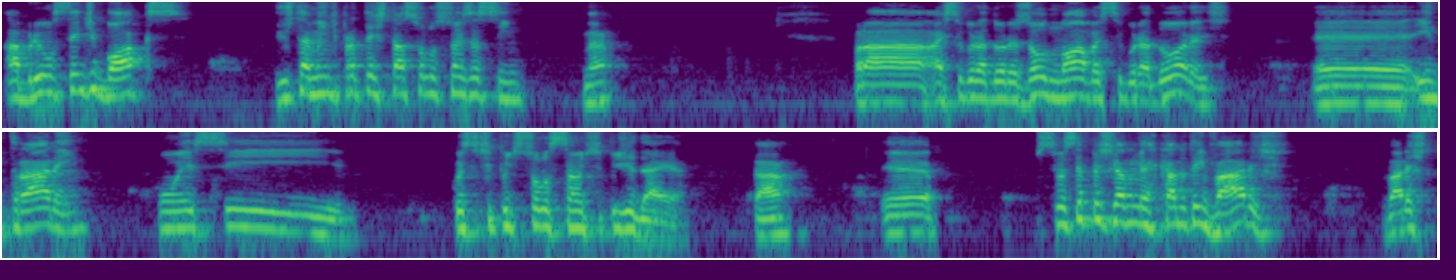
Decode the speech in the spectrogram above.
abriu um sandbox justamente para testar soluções assim, né? Para as seguradoras ou novas seguradoras é, entrarem com esse, com esse tipo de solução, esse tipo de ideia, tá? É, se você pesquisar no mercado, tem vários, vários,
